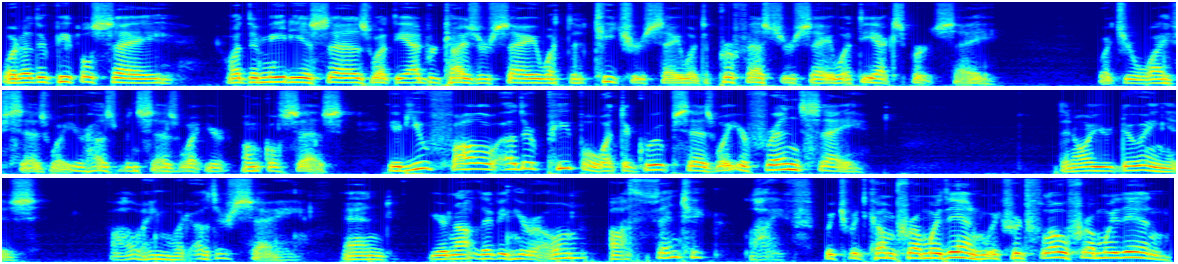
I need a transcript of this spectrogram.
what other people say, what the media says, what the advertisers say, what the teachers say, what the professors say, what the experts say, what your wife says, what your husband says, what your uncle says, if you follow other people, what the group says, what your friends say, then all you're doing is following what others say. And you're not living your own authentic life, which would come from within, which would flow from within.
